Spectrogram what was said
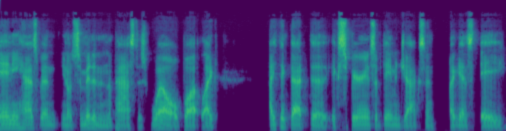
And he has been, you know, submitted in the past as well. But like, I think that the experience of Damon Jackson against a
